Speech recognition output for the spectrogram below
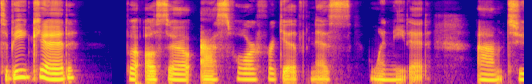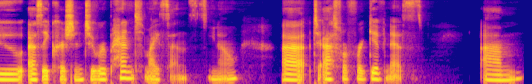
to be good, but also ask for forgiveness when needed. Um, to as a Christian to repent my sins, you know, uh, to ask for forgiveness. Um,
